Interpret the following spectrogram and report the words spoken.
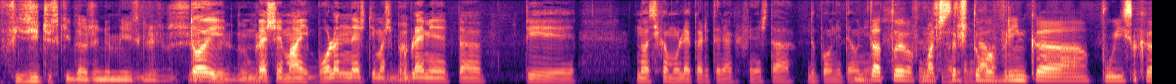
Физически даже не ми изглеждаше Той добре. беше май болен, нещо имаше проблеми. а, И носиха му лекарите някакви неща допълнителни. Да, той в да матч се срещу. Вавринка поиска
